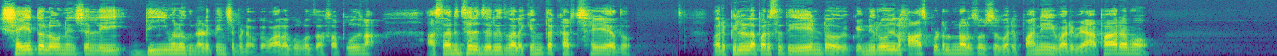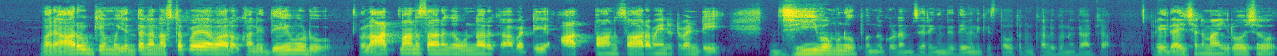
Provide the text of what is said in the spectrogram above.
క్షయతలో నుంచి వెళ్ళి దీవులకు నడిపించబడి ఒక వాళ్ళకు ఒక సపోజ్న ఆ సర్జరీ జరిగితే వాళ్ళకి ఎంత ఖర్చు అయ్యేదో వారి పిల్లల పరిస్థితి ఏంటో ఎన్ని రోజులు హాస్పిటల్ ఉండాల్సి వస్తుంది వారి పని వారి వ్యాపారము వారి ఆరోగ్యము ఎంతగా నష్టపోయేవారో కానీ దేవుడు వాళ్ళు ఆత్మానుసారంగా ఉన్నారు కాబట్టి ఆత్మానుసారమైనటువంటి జీవమును పొందుకోవడం జరిగింది. దేవునికి స్తోత్రం కలుగును గాక. ప్రియదయచనమా ఈరోజు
